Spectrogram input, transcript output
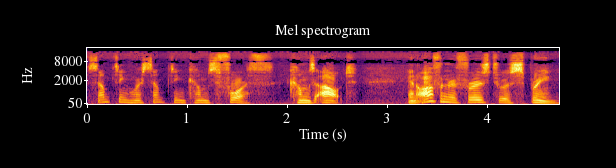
something where something comes forth, comes out, and often refers to a spring.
